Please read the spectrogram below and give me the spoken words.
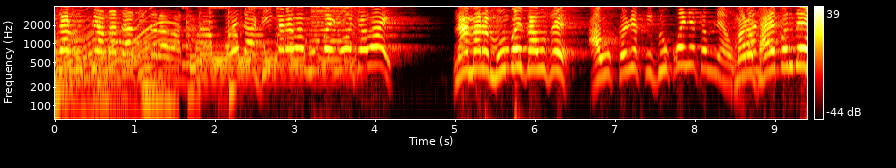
હજાર રૂપિયાના દાઢી કરાવવાના. હવે દાઢી કરાવવા મુંબઈ નો જવાય. ના મારે મુંબઈ જવું છે. આવું કોને કીધું? કોને તમને આવું? મારા ભાઈ બંધે.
